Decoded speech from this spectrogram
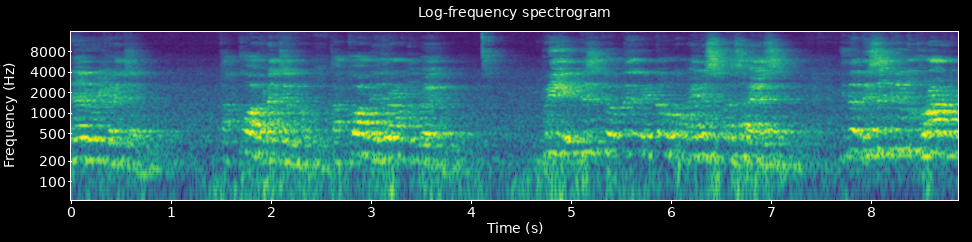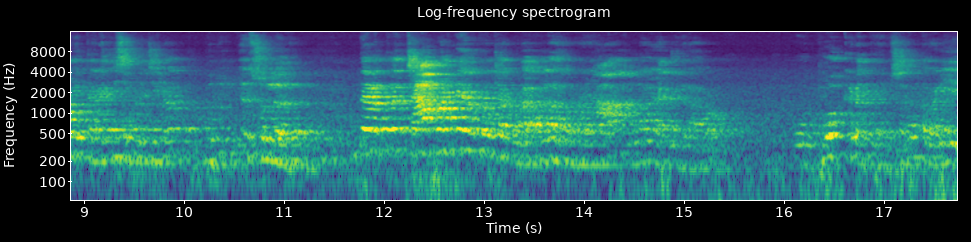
நேர் கிடைச்சிடும் தக்குவா கிடைச்சிடணும் தக்குவாக்கு எதிரானது போயிடும் இப்படி ரிஸ்க் வந்து ரெண்டு ஒரு மைனஸ் ப்ளஸ் வேலை இதை ரிஸ்க்கு குரான் நீங்கள் கடைசி படிச்சீங்கன்னா பெரிய சொல்லுது இந்த இடத்துல சாப்பாட்டே வச்சா கூட எல்லாம் José Santa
